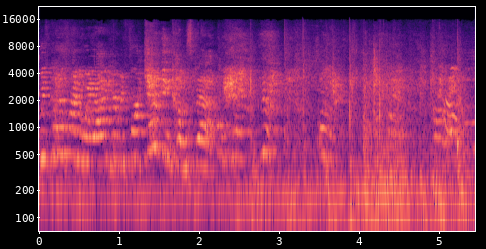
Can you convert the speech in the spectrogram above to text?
We've got to find a way out of here before Kevin comes back. Yeah. Oh my. Oh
